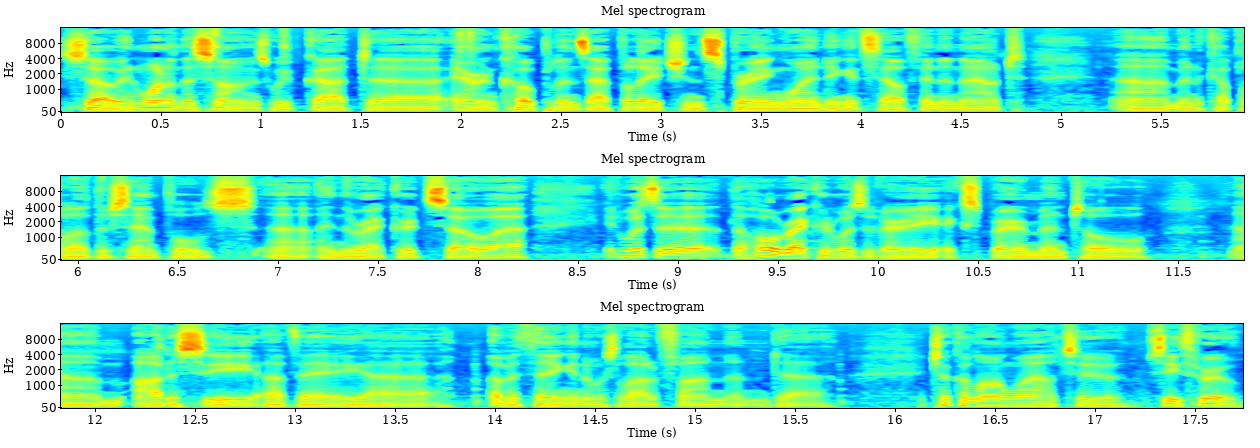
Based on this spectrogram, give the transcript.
So in one of the songs, we've got uh, Aaron Copland's Appalachian Spring winding itself in and out. Um, and a couple other samples uh, in the record. So it was a the whole record was a very experimental um, odyssey of a of a thing, and it was a lot of fun and took a long while to see through.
